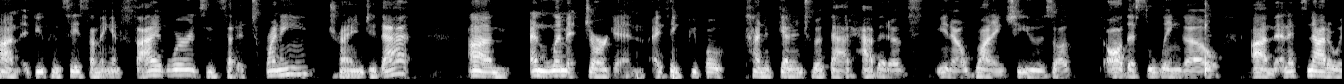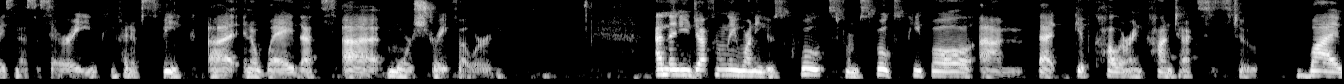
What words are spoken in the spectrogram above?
Um, if you can say something in five words instead of 20, try and do that. Um, and limit jargon. I think people kind of get into a bad habit of, you know, wanting to use all, all this lingo um, and it's not always necessary. You can kind of speak uh, in a way that's uh, more straightforward. And then you definitely want to use quotes from spokespeople um, that give color and context as to why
